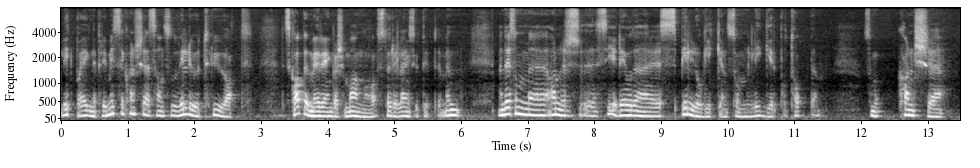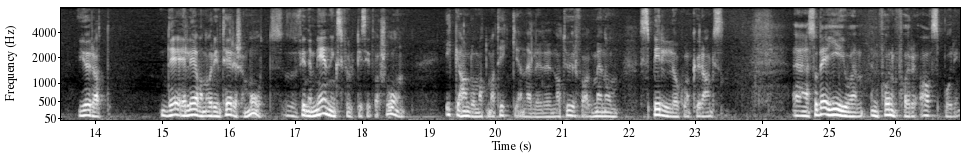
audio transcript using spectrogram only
litt på egne premisser kanskje, sant, så vil du jo tro at skaper mer engasjement og større læringsutbytte. Men, men det som eh, Anders eh, sier, det er jo den spillogikken som ligger på toppen. Som kanskje gjør at det elevene orienterer seg mot, finner meningsfullt i situasjonen, ikke handler om matematikken eller naturfag, men om spill og konkurransen. Eh, så det gir jo en, en form for avsporing.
